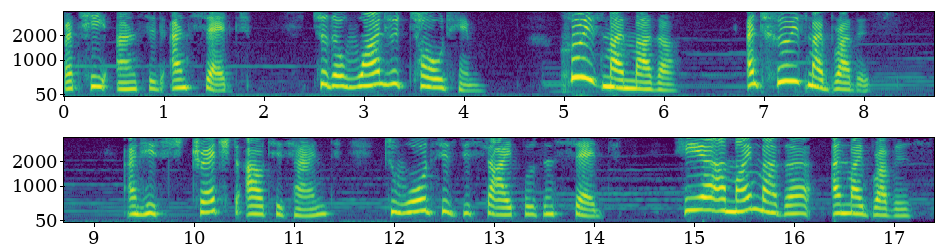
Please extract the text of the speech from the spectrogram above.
But he answered and said to the one who told him, Who is my mother and who is my brothers? And he stretched out his hand towards his disciples and said, Here are my mother and my brothers,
